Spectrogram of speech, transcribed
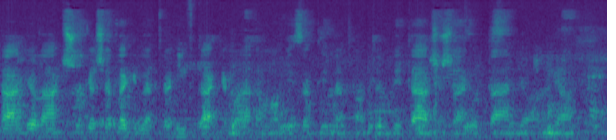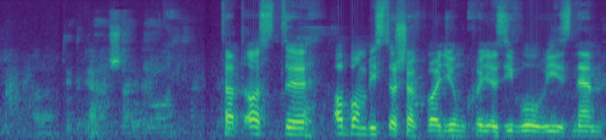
tárgyalások esetleg, illetve hívták-e már a Mavizat, illetve a többi társaságot tárgyalni a államtitkárságról? Tehát azt abban biztosak vagyunk, hogy az ivóvíz nem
